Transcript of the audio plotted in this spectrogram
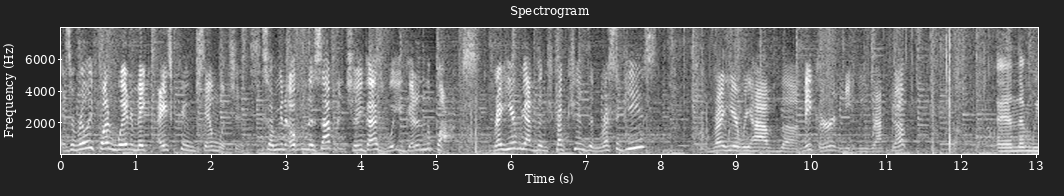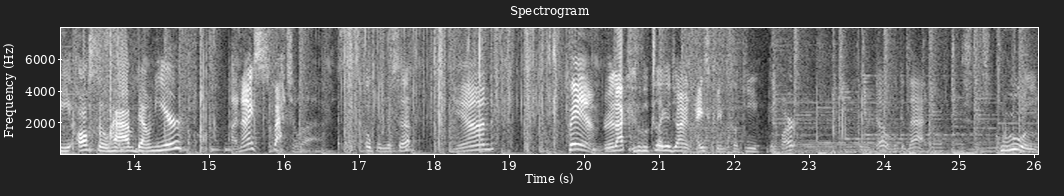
It's a really fun way to make ice cream sandwiches. So I'm gonna open this up and show you guys what you get in the box. Right here we have the instructions and recipes. Right here we have the maker neatly wrapped up. And then we also have down here a nice spatula. Let's open this up and bam! It actually looks like a giant ice cream cookie. Get apart. There we go, look at that. This is cool.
